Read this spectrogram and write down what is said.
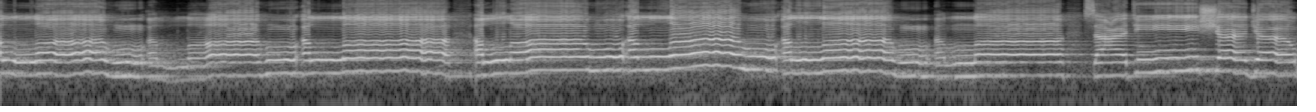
الله الله الله الله الله الله الله. سعتي الشجر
